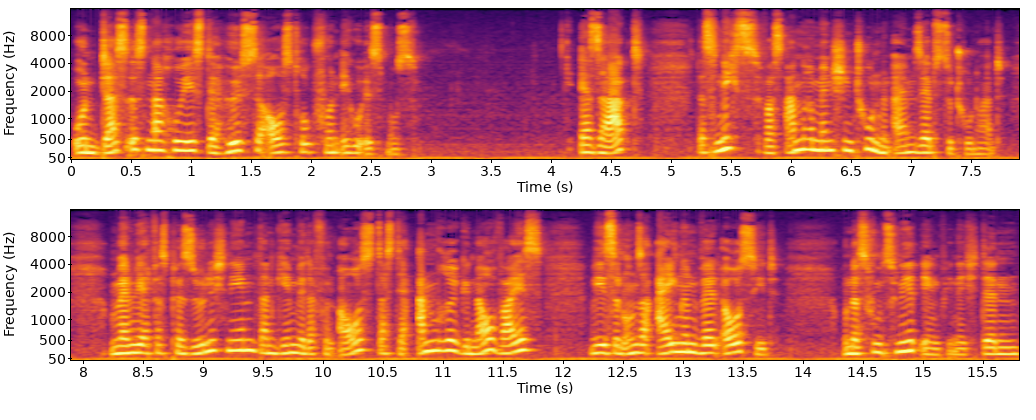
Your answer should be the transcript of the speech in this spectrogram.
Und das ist nach Ruiz der höchste Ausdruck von Egoismus. Er sagt, dass nichts, was andere Menschen tun, mit einem selbst zu tun hat. Und wenn wir etwas persönlich nehmen, dann gehen wir davon aus, dass der andere genau weiß, wie es in unserer eigenen Welt aussieht. Und das funktioniert irgendwie nicht, denn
